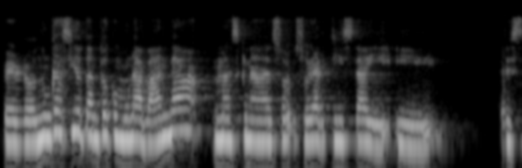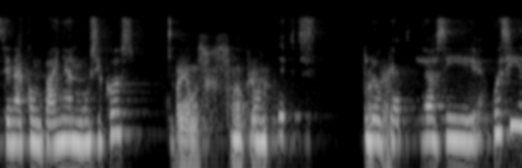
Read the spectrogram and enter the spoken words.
pero nunca ha sido tanto como una banda, más que nada soy, artista y, este, me acompañan músicos. Entonces, lo que ha sido así, pues sí,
